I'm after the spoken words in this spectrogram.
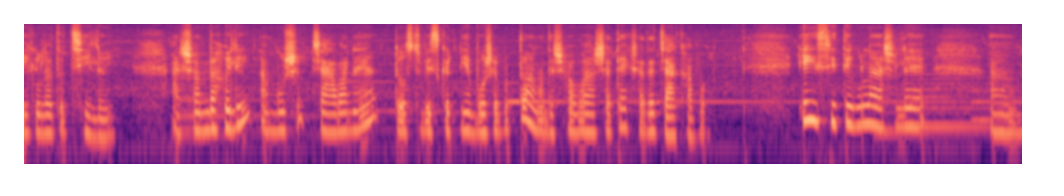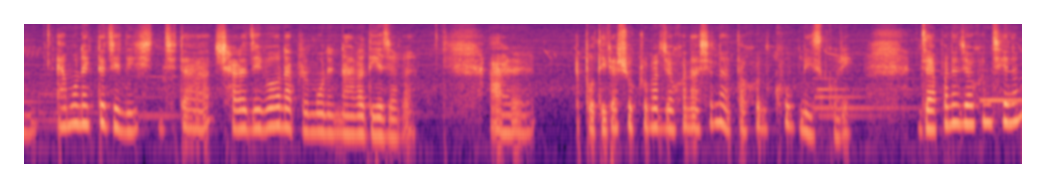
এগুলো তো ছিলই। আর সন্ধ্যা হলেই আম্মু চা বানায় টোস্ট বিস্কুট নিয়ে বসে পড়তো, আমাদের সবার সাথে একসাথে চা খাব। এই স্মৃতিগুলো আসলে এমন একটা জিনিস যেটা সারা জীবন আপনার মনে নাড়া দিয়ে যাবে। আর প্রতিটা শুক্রবার যখন আসে না, তখন খুব মিস করি। জাপানে যখন ছিলাম,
